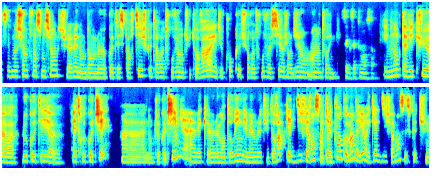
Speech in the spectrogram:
Cette notion de transmission que tu avais donc dans le côté sportif, que tu as retrouvé en tutorat et du coup que tu retrouves aussi aujourd'hui en, mentoring. C'est exactement ça. Et maintenant que tu as vécu euh, le côté euh, être coaché, euh, donc le coaching avec le mentoring et même le tutorat, quelle différence, enfin quel point commun d'ailleurs et quelle différence est-ce que tu,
